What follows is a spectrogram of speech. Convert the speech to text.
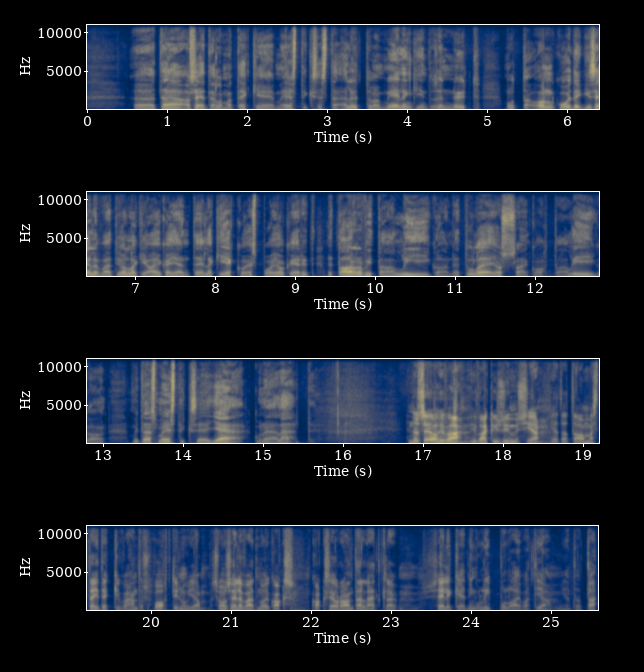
tämä asetelma tekee Mestiksestä älyttömän mielenkiintoisen nyt, mutta on kuitenkin selvää, että jollakin aikajänteellä Kiekko Espoo Jokerit, ne tarvitaan liigaan, ne tulee jossain kohtaa liigaan. Mitäs Mestikseen jää, kun nämä lähtee? No se on hyvä, hyvä kysymys ja, ja tota, olen sitä itsekin vähän tuossa pohtinut ja se on selvää, että noin kaksi, kaksi seuraa on tällä hetkellä selkeät niin kuin lippulaivat ja, ja tota,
